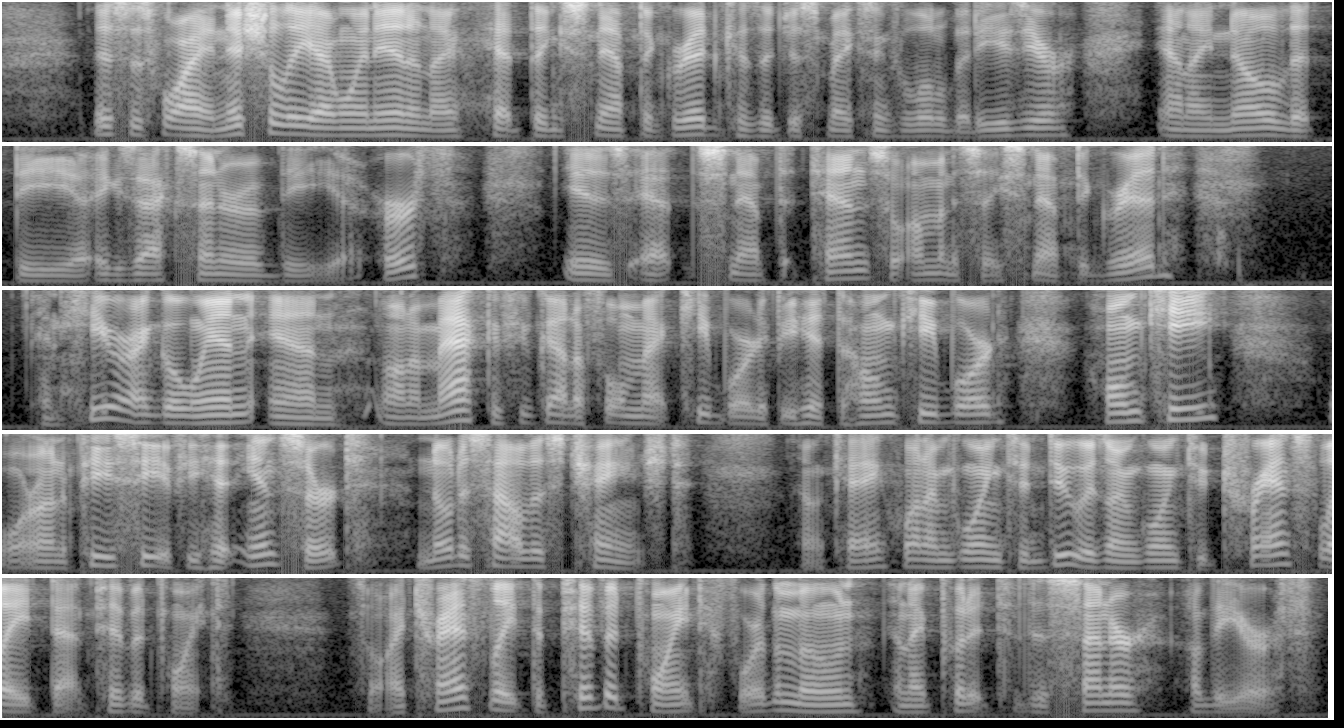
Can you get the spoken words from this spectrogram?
This is why initially I went in and I had things snapped to grid because it just makes things a little bit easier. And I know that the uh, exact center of the uh, Earth is at snapped at 10, so I'm going to say snap to grid. And here I go in and on a Mac, if you've got a full Mac keyboard, if you hit the home keyboard, home key, or on a PC, if you hit insert, notice how this changed. Okay, what I'm going to do is I'm going to translate that pivot point. So I translate the pivot point for the moon and I put it to the center of the earth.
